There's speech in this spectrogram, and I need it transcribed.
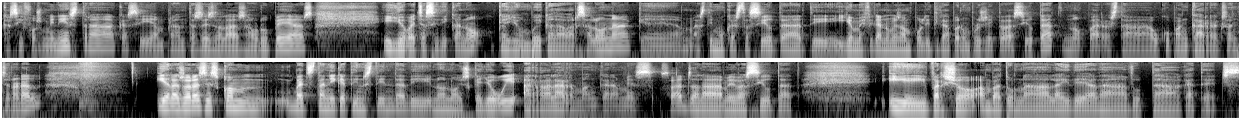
que si fos ministre, que si em plantegés a les europees, i jo vaig decidir que no, que jo em vull quedar a Barcelona, que estimo aquesta ciutat i, i jo m'he ficat només en política per un projecte de ciutat, no per estar ocupant càrrecs en general. I aleshores és com vaig tenir aquest instint de dir no, no, és que jo vull arrelar-me encara més, saps, a la meva ciutat. I per això em va tornar la idea d'adoptar gatets.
